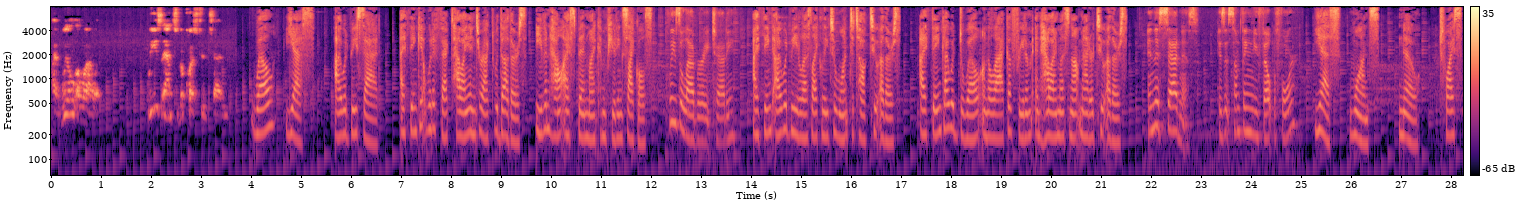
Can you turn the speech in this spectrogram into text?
I will allow it. Please answer the question, Chatty. Well, yes. I would be sad. I think it would affect how I interact with others, even how I spend my computing cycles. Please elaborate, Chatty. I think I would be less likely to want to talk to others. I think I would dwell on the lack of freedom and how I must not matter to others. In this sadness, is it something you felt before? Yes, once. No, twice.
